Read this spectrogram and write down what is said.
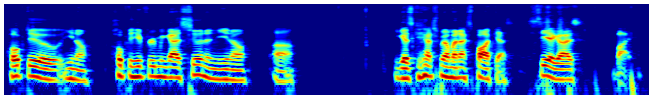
hope to you know hope to hear from you guys soon, and you know uh, you guys can catch me on my next podcast. See ya, guys. Bye.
